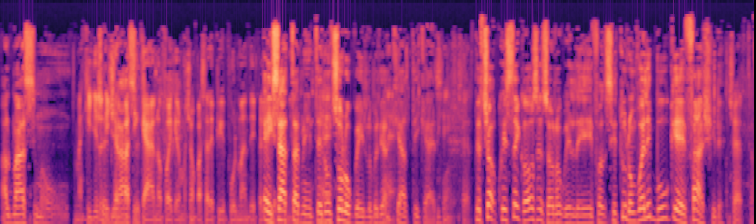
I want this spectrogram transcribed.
al massimo... Ma chi glielo dice al. Vaticano poi che non facciamo passare più i pullman dei Eh, pellegrini? Esattamente, Eh. non solo quello, perché Eh. anche altri carichi. Sì, certo. Perciò queste cose sono quelle, se tu non vuoi le buche è facile. certo.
